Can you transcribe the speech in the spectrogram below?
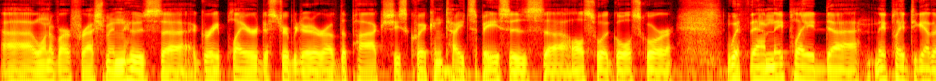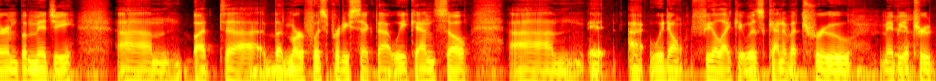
one one of our freshmen who's uh, a great player, distributor of the puck. She's quick in tight spaces, uh, also a goal scorer. With them, they played uh, they played together in Bemidji, um, but uh, but Murph was pretty sick that weekend, so um, it, I, we don't feel like it was kind of a true, maybe yeah. a true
